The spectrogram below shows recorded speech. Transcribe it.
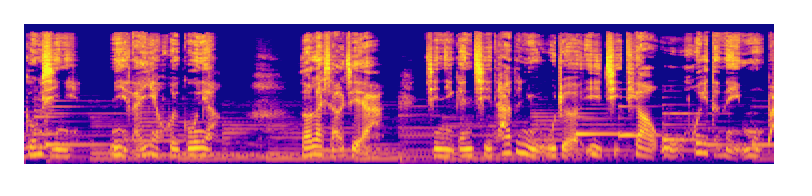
恭喜你，你来演灰姑娘。罗拉小姐啊，请你跟其他的女舞者一起跳舞会的那一幕吧。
